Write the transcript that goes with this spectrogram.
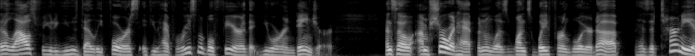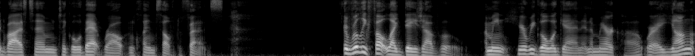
It allows for you to use deadly force if you have reasonable fear that you are in danger. And so I'm sure what happened was once Wafer lawyered up, his attorney advised him to go that route and claim self defense. It really felt like deja vu. I mean, here we go again in America, where a young,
